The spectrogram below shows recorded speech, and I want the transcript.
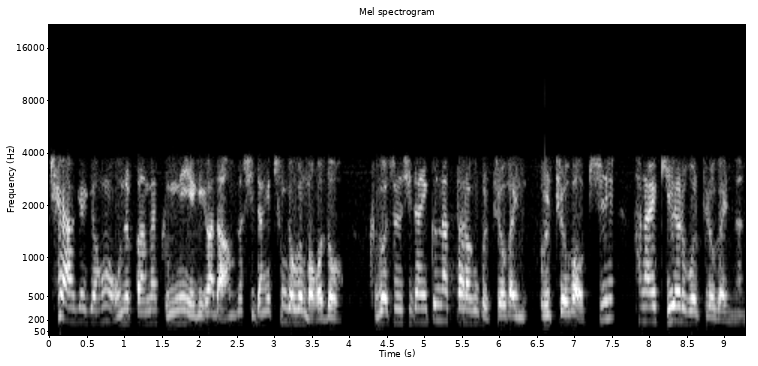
최악의 경우 오늘 밤에 금리 얘기가 나오면서 시장이 충격을 먹어도 그것을 시장이 끝났다라고 볼 필요가 볼 필요가 없이 하나의 기회로 볼 필요가 있는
